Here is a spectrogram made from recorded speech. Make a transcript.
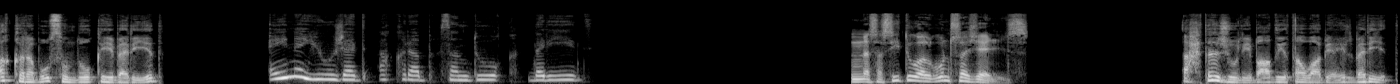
أقرب صندوق بريد؟ أين يوجد أقرب صندوق بريد؟ Necessito alguns segells. أحتاج لبعض طوابع البريد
